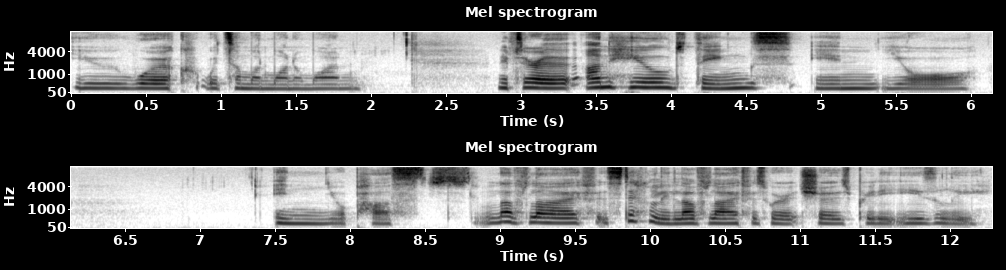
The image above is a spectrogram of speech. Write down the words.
you work with someone one on one. And if there are unhealed things in your in your past love life, it's definitely love life is where it shows pretty easily.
